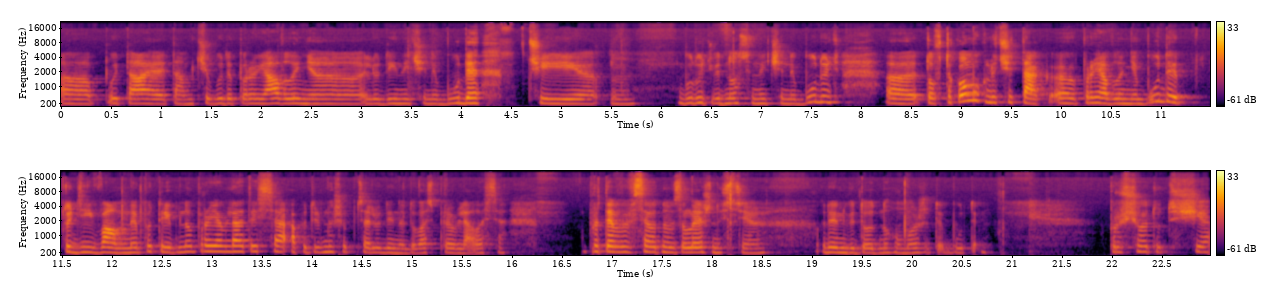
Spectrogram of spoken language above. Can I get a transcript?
е, питає, там, чи буде проявлення людини, чи не буде, чи будуть відносини, чи не будуть. Е, То в такому ключі так, е, проявлення буде, тоді вам не потрібно проявлятися, а потрібно, щоб ця людина до вас проявлялася. Проте ви все одно в залежності один від одного можете бути. Про що тут ще?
